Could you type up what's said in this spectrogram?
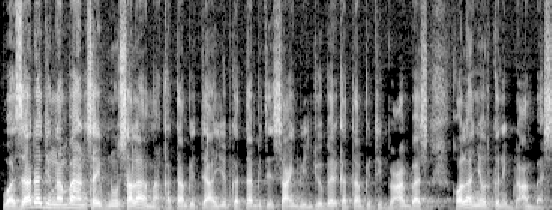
wazada jeung nambahan Saibnu Salamah katam piti Ayub katam piti Sa'id bin Jubair katam piti Ibnu Abbas. Qala nyaurkeun Ibnu Abbas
